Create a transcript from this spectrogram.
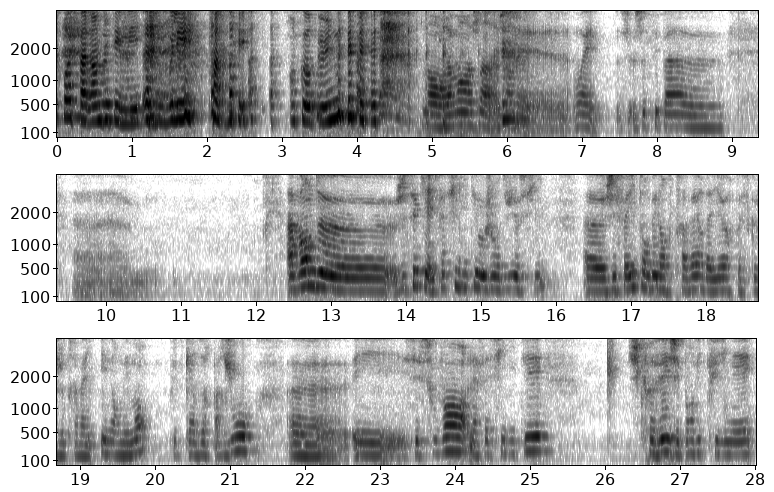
Trois par invité, mais si vous voulez parler encore une. non, vraiment, j'en ai. Euh, ouais, je, je sais pas. Euh, euh, avant de. Je sais qu'il y a une facilité aujourd'hui aussi. J'ai failli tomber dans ce travers d'ailleurs parce que je travaille énormément, plus de 15 heures par jour. Et c'est souvent la facilité. Je suis crevée, j'ai pas envie de cuisiner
